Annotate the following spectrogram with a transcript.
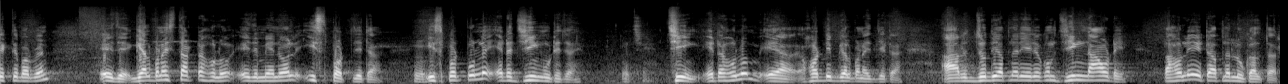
দেখতে পারবেন এই যে গ্যালভানাইজ তারটা হলো এই যে ম্যানুয়াল স্পট যেটা। স্পট পড়লে এটা জিং উঠে যায়। আচ্ছা। জিং এটা হলো হট ডিপ গ্যালভানাইজ যেটা। আর যদি আপনার এরকম জিং না ওঠে তাহলে এটা আপনার লোকাল তার।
